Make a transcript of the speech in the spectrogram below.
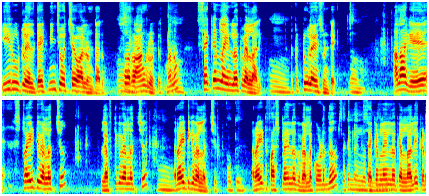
ఈ రూట్లో వెళ్తే ఇటు నుంచి వచ్చే వాళ్ళు ఉంటారు. సో రాంగ్ రూట్ మనం సెకండ్ లైన్లోకి వెళ్ళాలి. అక్కడ టూ లైన్స్ ఉంటాయి. అవును. అలాగే స్ట్రైట్ వెళ్ళొచ్చు లెఫ్ట్కి వెళ్ళొచ్చు రైట్కి వెళ్ళొచ్చు. ఓకే రైట్ ఫస్ట్ లైన్లోకి వెళ్ళకూడదు. సెకండ్ లైన్ సెకండ్ లైన్లోకి వెళ్ళాలి. ఇక్కడ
